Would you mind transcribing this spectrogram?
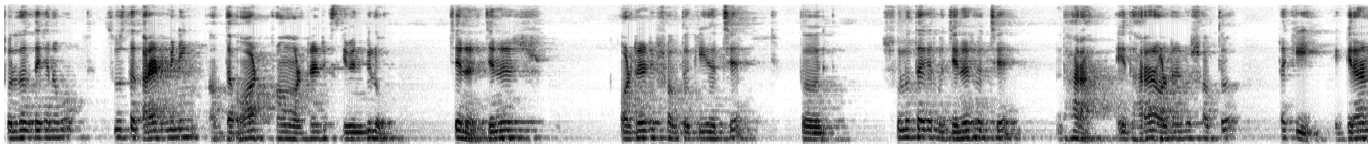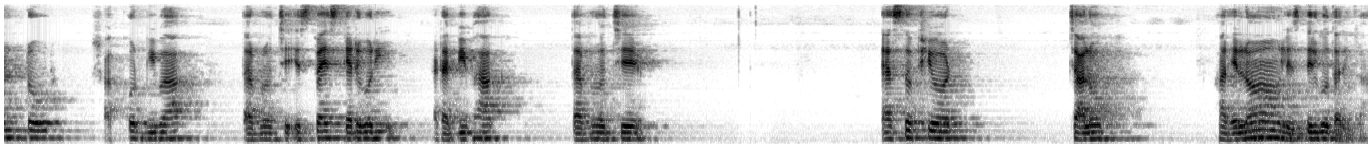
ষোলো থাক দেখে নেব। Choose the correct meaning of the word from alternatives given below general general alternative শব্দ কী হচ্ছে? তো ষোলো থাকের জেনারেল হচ্ছে ধারা। এই ধারার অল্টারনেটিভ শব্দটা কি? গ্রান্টোর স্বাক্ষর, বিভাগ, তারপর হচ্ছে স্পাইস ক্যাটাগরি একটা বিভাগ, তারপর হচ্ছে অ্যাসোফিওর চালক, আর এ লং লিস্ট দীর্ঘ তালিকা।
